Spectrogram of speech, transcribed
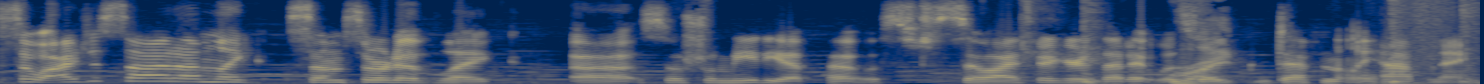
So I just saw it on like some sort of like uh, social media post. So I figured that it was Right. like definitely happening.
